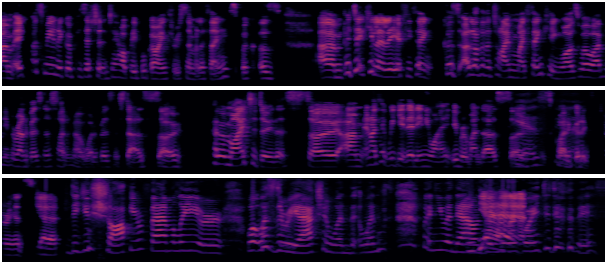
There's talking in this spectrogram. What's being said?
um, it puts me in a good position to help people going through similar things because. Um, particularly if you think, because a lot of the time my thinking was, well, I've never run a business, I don't know what a business does, so who am I to do this? So, um, and I think we get that anyway. Everyone does. So yes, it's quite yeah. a good experience. Yeah. Did you shock your family, or what was the reaction when the, when when you announced yeah. that you were going to do this?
